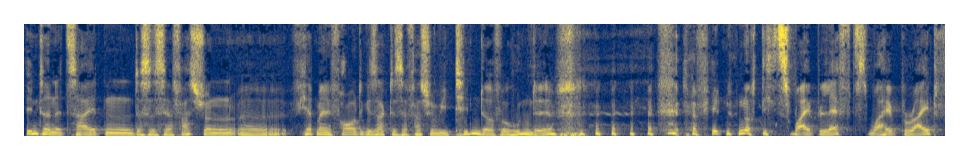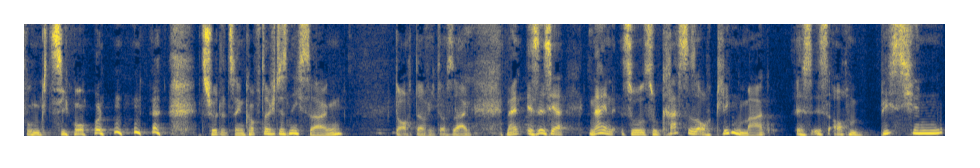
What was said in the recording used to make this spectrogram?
Internetseiten, das ist ja fast schon, äh, wie hat meine Frau gesagt, das ist ja fast schon wie Tinder für Hunde. da fehlt nur noch die Swipe Left, Swipe Right Funktion. Jetzt schüttelt sein Kopf, darf ich das nicht sagen? Doch, darf ich doch sagen. Nein, es ist ja, nein, so, so krass das auch klingen mag, es ist auch ein bisschen,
